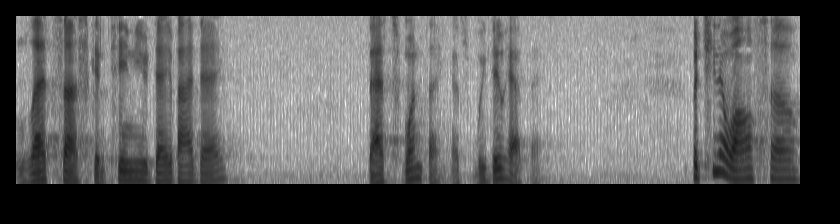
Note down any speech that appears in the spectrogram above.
lets us continue day by day. That's one thing. That's, we do have that. But you know also,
